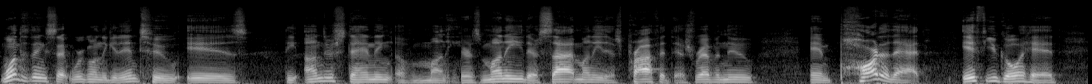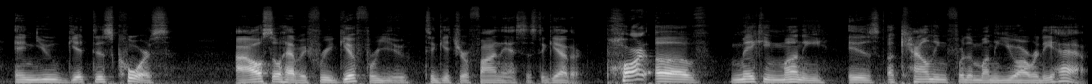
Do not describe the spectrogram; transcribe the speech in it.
One of the things that we're going to get into is the understanding of money. There's money, there's side money, there's profit, there's revenue. And part of that, if you go ahead and you get this course, I also have a free gift for you to get your finances together. Part of making money is accounting for the money you already have.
